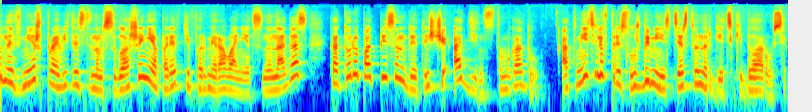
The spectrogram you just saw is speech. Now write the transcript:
зафиксированной в межправительственном соглашении о порядке формирования цены на газ, который подписан в 2011 году. Отметили в пресс-службе Министерства энергетики Беларуси.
